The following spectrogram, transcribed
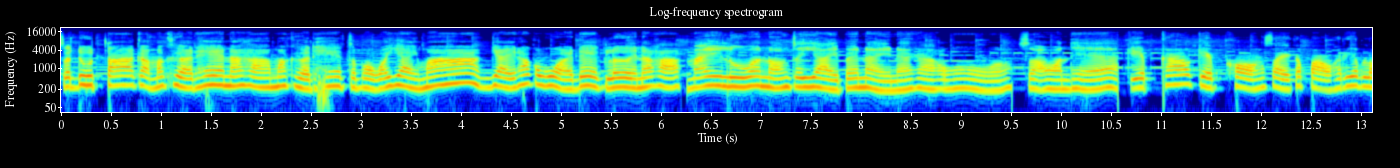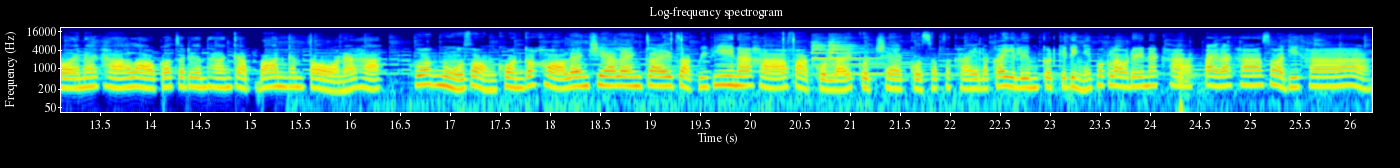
สะดุดตากับมะเขือเทศนะคะ มะเขือเทศจะบอกว่าใหญ่มาก ใหญ่เท่ากับหัวเด็กเลยนะคะ ไม่รู้ว่าน้องจะใหญ่ไปไหนนะคะ โอ้โหสะออนแท้ เก็บข้าวเก็บของใส่กระเป๋าเรียบร้อยนะคะ เราก็จะเดินทางกลับบ้านกันต่อนะคะพวกหนูสองคนก็ขอแรงเชียร์แรงใจจากพี่ๆนะคะ ฝากกดไลค์ กดแชร์ กด Subscribe แล้วก็อย่าลืมกดกระดิ่งให้พวกเราด้วยนะคะ ไปแล้วค่ะ สวัสดีค่ะ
